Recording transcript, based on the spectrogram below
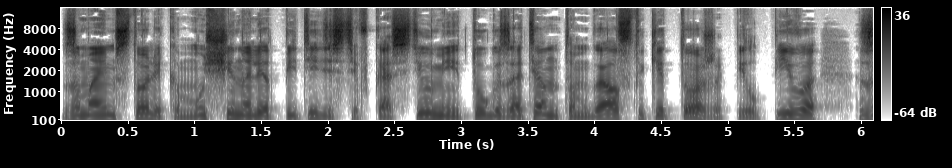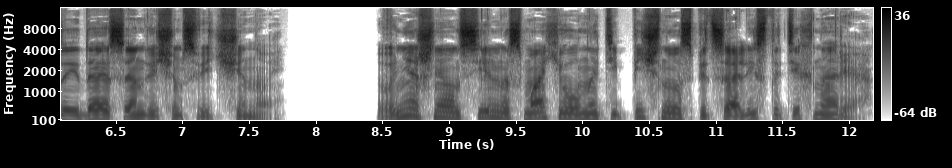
За моим столиком мужчина лет 50 в костюме и туго затянутом галстуке тоже пил пиво, заедая сэндвичем с ветчиной. Внешне он сильно смахивал на типичного специалиста-технаря.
